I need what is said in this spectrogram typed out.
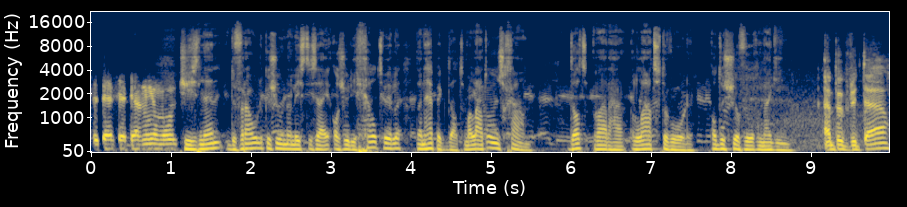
C'était ces derniers mots. Ghislaine, de vrouwelijke journaliste, zei... als jullie geld willen, dan heb ik dat, maar laat ons gaan. Dat waren haar laatste woorden, al de chauffeur Nagin. Un peu plus tard,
